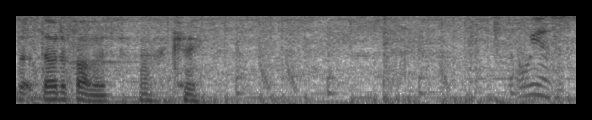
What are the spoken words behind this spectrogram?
Do, dobry pomysł. Okej. O Jezus.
